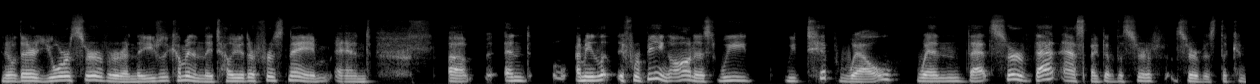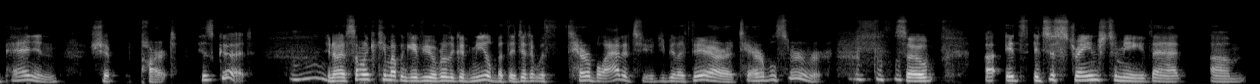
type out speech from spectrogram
You know, they're your server, and they usually come in and they tell you their first name, and uh, and I mean, if we're being honest, we we tip well when that serve that aspect of the serv- service, the companionship part, is good. Mm-hmm. You know, if someone came up and gave you a really good meal, but they did it with terrible attitude, you'd be like, they are a terrible server. so uh, it's it's just strange to me that um,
